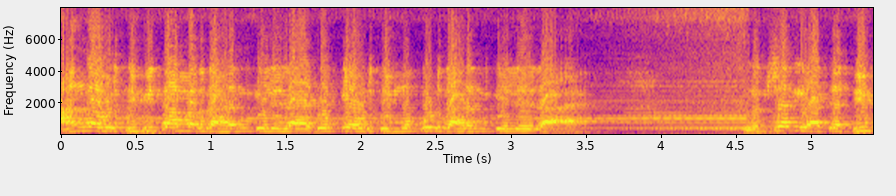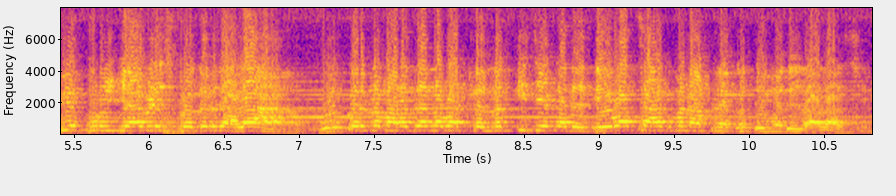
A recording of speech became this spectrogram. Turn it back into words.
अंगावरती पितांबर धारण केलेला आहे. डोक्यावरती मुकुट धारण केलेला आहे. लक्षात घ्या त्या दिव्य पुरुष ज्या वेळेस प्रगट झाला गोकर्ण महाराजांना वाटलं नक्कीच एखाद्या देवाचं आगमन आपल्या कथेमध्ये झालं असेल.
